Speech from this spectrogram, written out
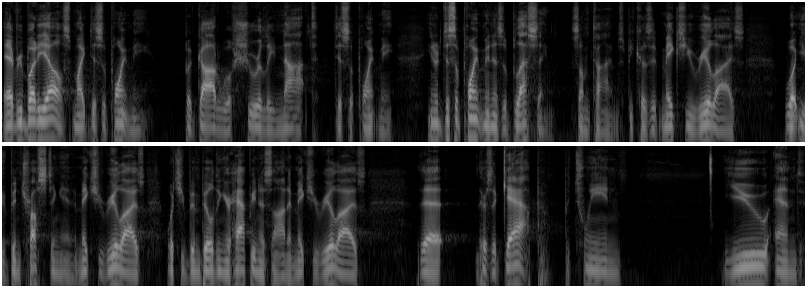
Everybody else might disappoint me, but God will surely not disappoint me. You know, disappointment is a blessing sometimes because it makes you realize what you've been trusting in. It makes you realize what you've been building your happiness on. It makes you realize that there's a gap between you and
